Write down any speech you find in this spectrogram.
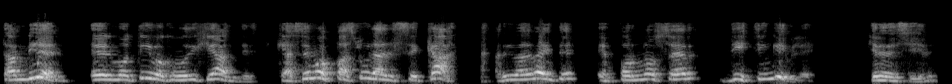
también el motivo, como dije antes, que hacemos pasura al secaj arriba de 20 es por no ser distinguible. Quiere decir,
